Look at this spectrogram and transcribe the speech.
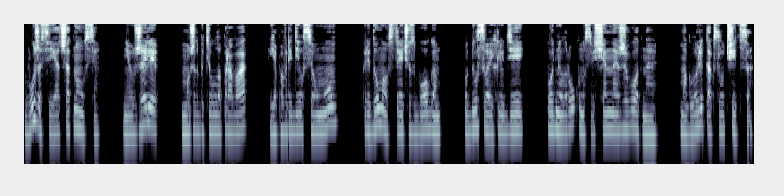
В ужасе я отшатнулся. Неужели, может быть, Ула права? Я повредился умом, придумал встречу с Богом, убил своих людей, поднял руку на священное животное. Могло ли так случиться?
